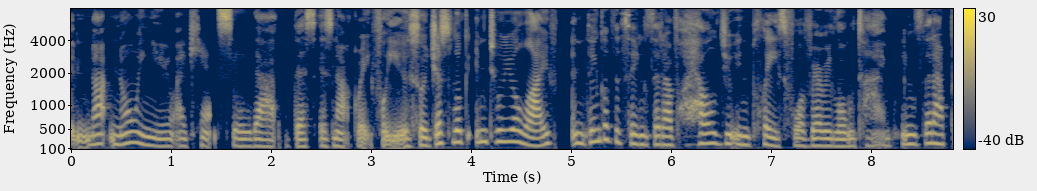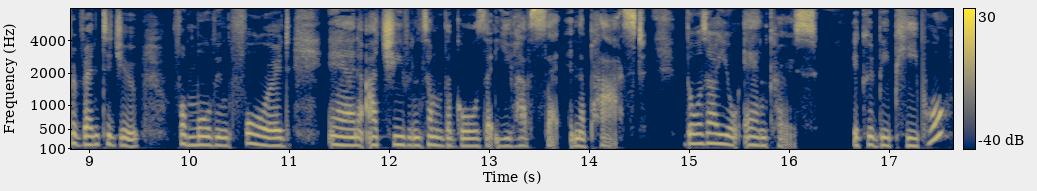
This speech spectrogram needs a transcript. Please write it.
Not knowing you, I can't say that this is not great for you. So just look into your life and think of the things that have held you in place for a very long time, things that have prevented you from moving forward and achieving some of the goals that you have set in the past. Those are your anchors. It could be people,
